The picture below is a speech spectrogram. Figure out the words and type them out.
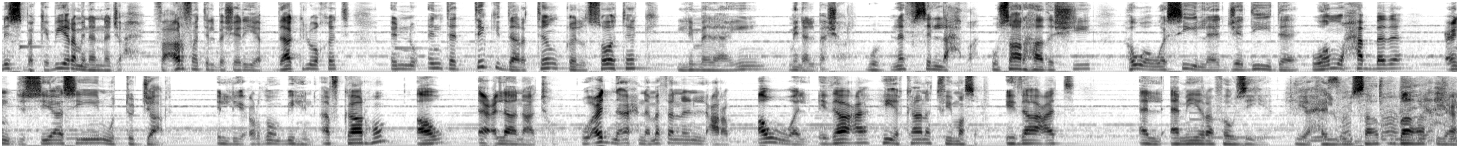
نسبة كبيرة من النجاح. فعرفت البشرية بذاك الوقت إنه أنت تقدر تنقل صوتك لملايين من البشر. وبنفس اللحظة. وصار هذا الشيء هو وسيلة جديدة ومحبذة عند السياسيين والتجار اللي يعرضون بهن أفكارهم أو إعلاناتهم. وعندنا إحنا مثلا العرب أول إذاعة هي كانت في مصر إذاعة الأميرة فوزية. يا حلو صباح يا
